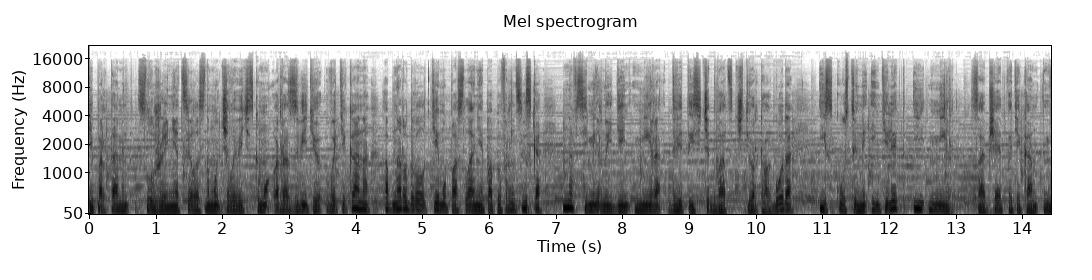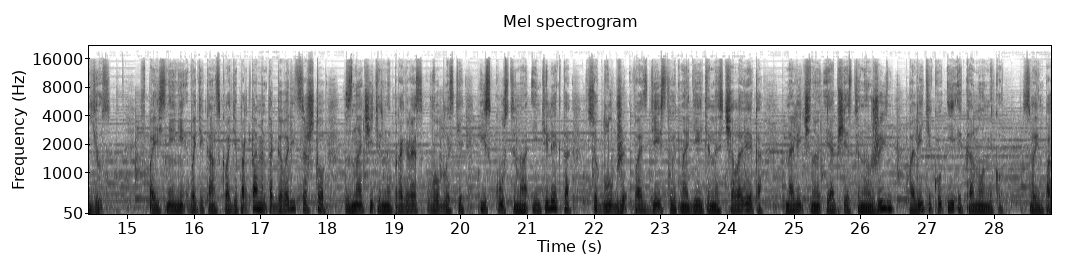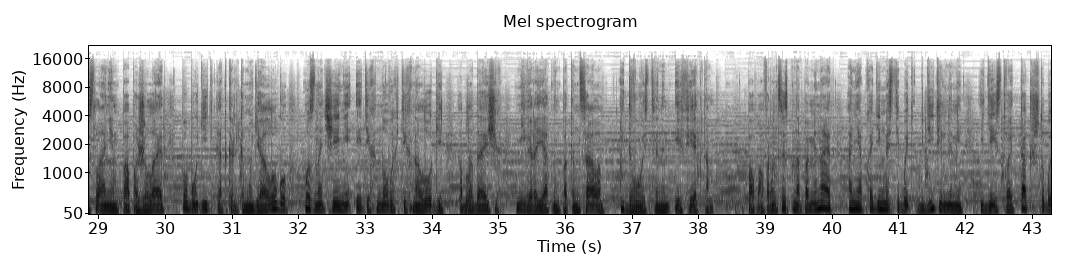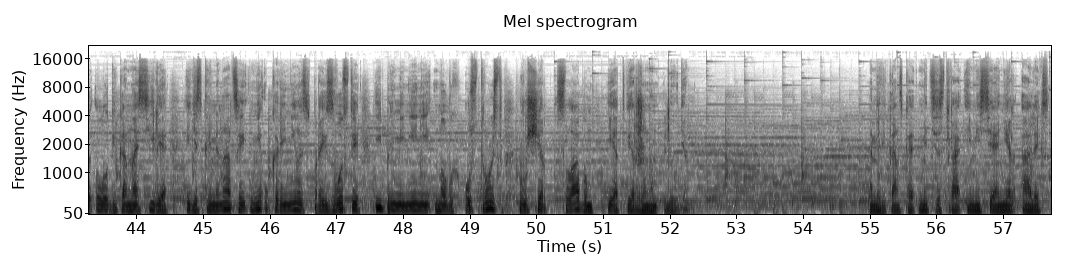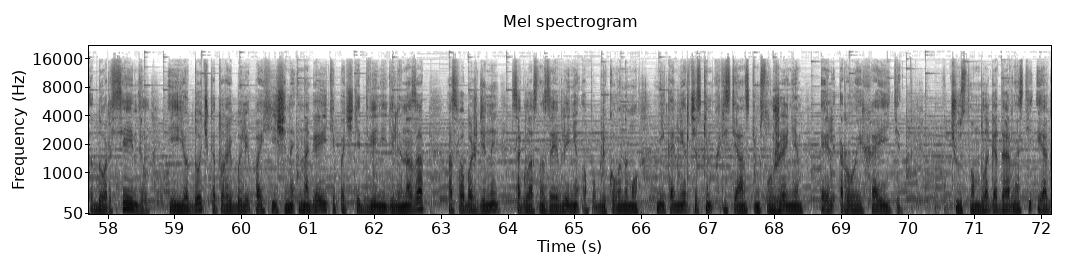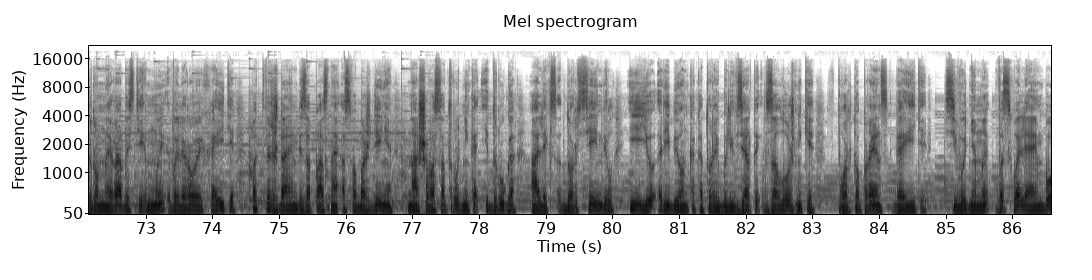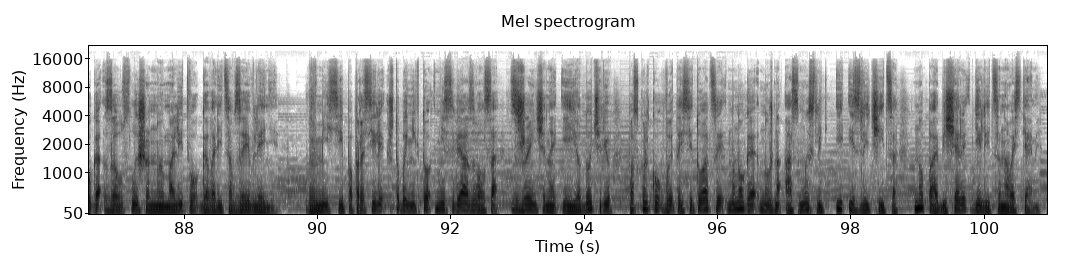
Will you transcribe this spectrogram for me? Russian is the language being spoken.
Департамент служения целостному человеческому развитию Ватикана обнародовал тему послания Папы Франциска на Всемирный день мира 2024 года «Искусственный интеллект и мир», сообщает Vatican News. В пояснении Ватиканского департамента говорится, что значительный прогресс в области искусственного интеллекта все глубже воздействует на деятельность человека, на личную и общественную жизнь, политику и экономику – Своим посланием папа желает побудить к открытому диалогу о значении этих новых технологий, обладающих невероятным потенциалом и двойственным эффектом. Папа Франциск напоминает о необходимости быть бдительными и действовать так, чтобы логика насилия и дискриминации не укоренилась в производстве и применении новых устройств в ущерб слабым и отверженным людям. Американская медсестра и миссионер Алекс Дор Сейнвилл и ее дочь, которые были похищены на Гаити почти две недели назад, освобождены согласно заявлению, опубликованному некоммерческим христианским служением Эль Рой Хаити – Чувством благодарности и огромной радости мы в Элерое Хаити подтверждаем безопасное освобождение нашего сотрудника и друга Алекс Дорсейнвилл и ее ребенка, которые были взяты в заложники в Порто-Пренс, Гаити. Сегодня мы восхваляем Бога за услышанную молитву, говорится в заявлении. В миссии попросили, чтобы никто не связывался с женщиной и ее дочерью, поскольку в этой ситуации многое нужно осмыслить и излечиться, но пообещали делиться новостями.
